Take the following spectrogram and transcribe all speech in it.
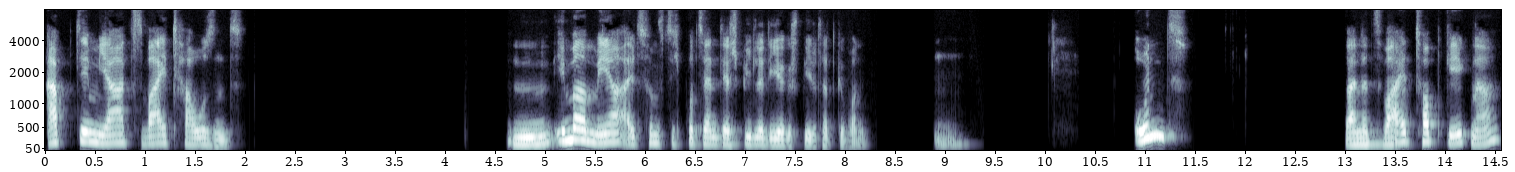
ab dem Jahr 2000 hm, immer mehr als 50% der Spiele, die er gespielt hat, gewonnen. Mhm. Und seine 2 Top-Gegner,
